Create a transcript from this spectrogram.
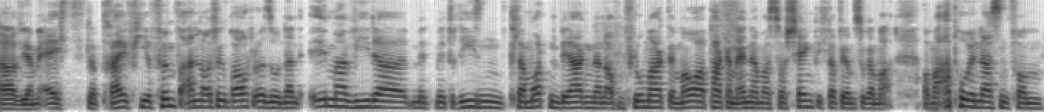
Aber wir haben echt, ich glaube, drei, vier, fünf Anläufe gebraucht oder so und dann immer wieder mit, mit riesen Klamottenbergen dann auf dem Flohmarkt im Mauerpark. Am Ende haben wir es verschenkt. Ich glaube, wir haben es sogar mal auch mal abholen lassen vom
